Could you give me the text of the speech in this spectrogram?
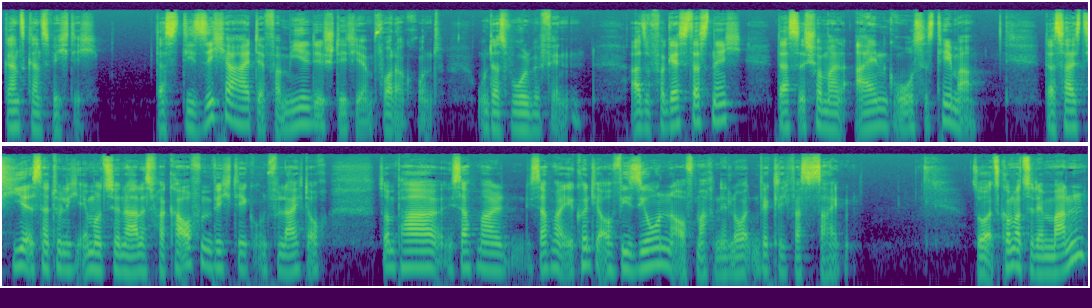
ganz, ganz wichtig. Dass die Sicherheit der Familie steht hier im Vordergrund und das Wohlbefinden. Also vergesst das nicht, das ist schon mal ein großes Thema. Das heißt, hier ist natürlich emotionales Verkaufen wichtig und vielleicht auch so ein paar, ich sag mal, ich sag mal, ihr könnt ja auch Visionen aufmachen, den Leuten wirklich was zeigen. So, jetzt kommen wir zu dem Mann.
